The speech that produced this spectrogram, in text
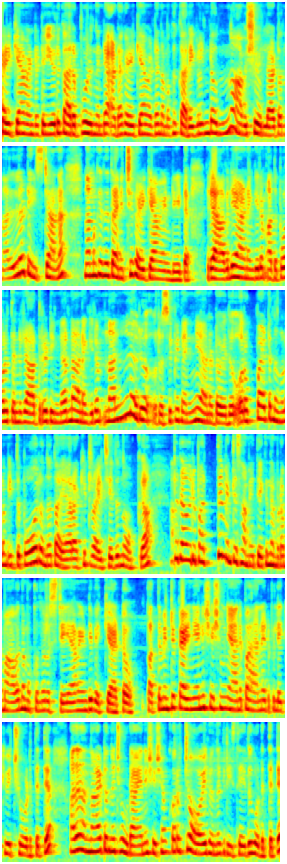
കഴിക്കാൻ വേണ്ടിയിട്ട് ഈ ഒരു കറുപ്പ് ഉഴുന്നിന്റെ അട കഴിക്കാൻ വേണ്ടി നമുക്ക് കറികളുടെ ഒന്നും ആവശ്യമില്ല കേട്ടോ. നല്ല ടേസ്റ്റാണ് നമുക്കിത് തനിച്ച് കഴിക്കാൻ വേണ്ടിയിട്ട്. രാവിലെ ആണെങ്കിലും അതുപോലെ തന്നെ രാത്രി ഡിന്നറിനാണെങ്കിലും നല്ല നല്ലൊരു റെസിപ്പി തന്നെയാണ് കേട്ടോ ഇത്. ഉറപ്പായിട്ട് നിങ്ങളും ഇതുപോലൊന്ന് തയ്യാറാക്കി ട്രൈ ചെയ്ത് നോക്കുക. അപ്പോൾ ഇതാ ഒരു പത്ത് മിനിറ്റ് സമയത്തേക്ക് നമ്മുടെ മാവ് നമുക്കൊന്ന് റെസ്റ്റ് ചെയ്യാൻ വേണ്ടി വെക്കാം കേട്ടോ പത്ത് മിനിറ്റ് കഴിഞ്ഞതിന് ശേഷം ഞാൻ പാൻ അടുപ്പിലേക്ക് വെച്ച് കൊടുത്തിട്ട് അത് നന്നായിട്ടൊന്ന് ചൂടായതിന് ശേഷം കുറച്ച് ഓയിൽ ഒന്ന് ഗ്രീസ് ചെയ്ത് കൊടുത്തിട്ട്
